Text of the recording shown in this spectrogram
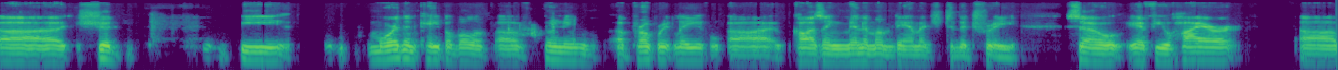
uh, should be more than capable of, of pruning appropriately, uh, causing minimum damage to the tree. So if you hire uh,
